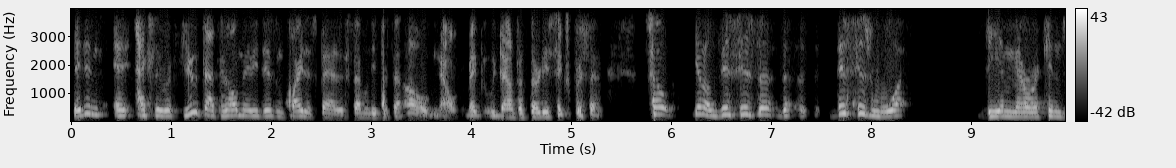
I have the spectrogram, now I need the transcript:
They didn't eh, actually refute that. Oh, maybe it isn't quite as bad as 70 percent. Oh, no, maybe we're down to 36 percent. So you know, this is the, the this is what the Americans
